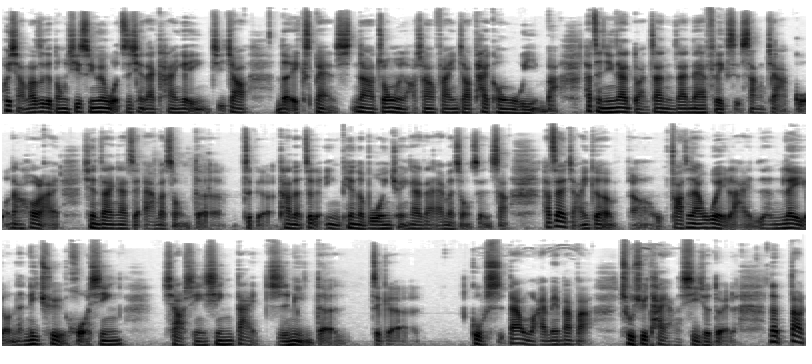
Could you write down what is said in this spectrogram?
会想到这个东西，是因为我之前在看一个影集叫《The Expanse》，那中文好像翻译叫《太空无垠》吧。它曾经在短暂的在 Netflix 上架过，那后来现在应该是 Amazon 的这个它的这个影片的播音权应该在 Amazon 身上。它在讲一个呃发生在未来，人类有能力去火星。小行星带殖民的这个故事，但我们还没办法出去太阳系就对了。那到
